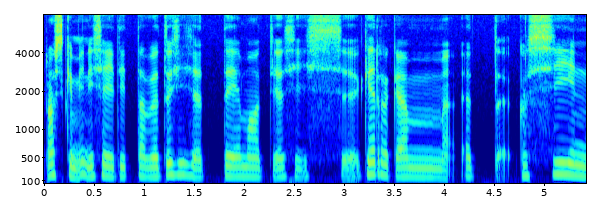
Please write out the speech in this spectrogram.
raskemini seeditav ja tõsised teemad ja siis äh, kergem, et kas siin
